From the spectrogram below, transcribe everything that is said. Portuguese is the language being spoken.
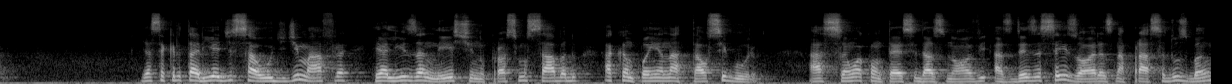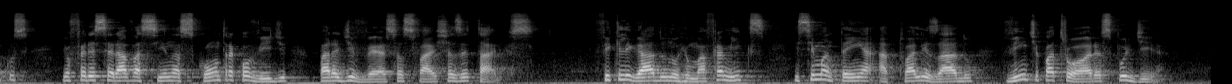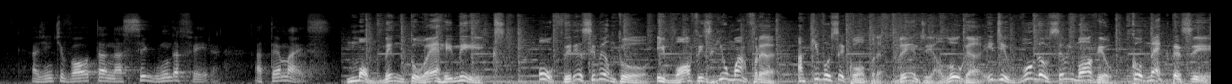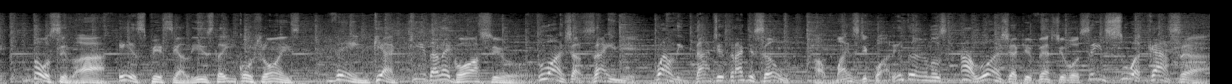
E a Secretaria de Saúde de Mafra realiza neste e no próximo sábado a campanha Natal Seguro. A ação acontece das 9 às 16 horas na Praça dos Bancos e oferecerá vacinas contra a Covid para diversas faixas etárias. Fique ligado no Rio Mafra Mix e se mantenha atualizado 24 horas por dia. A gente volta na segunda-feira. Até mais! Momento R-Mix Oferecimento Imóveis Rio Mafra. Aqui você compra, vende, aluga e divulga o seu imóvel. Conecta-se. Docilar, especialista em colchões. Vem que aqui dá negócio. Loja Zaine, qualidade e tradição. Há mais de 40 anos, a loja que veste você em sua casa.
